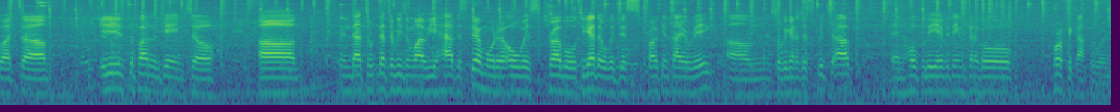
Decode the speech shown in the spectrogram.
but um, it is the part of the game. So, um, and that's, that's the reason why we have the spare motor always travel together with this Falken tire rig. Um, so we're gonna just switch up and hopefully everything's gonna go perfect afterwards.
